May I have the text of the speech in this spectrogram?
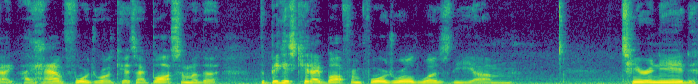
I, I have Forge World kits. I bought some of the, the biggest kit I bought from Forge World was the um, Tyranid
